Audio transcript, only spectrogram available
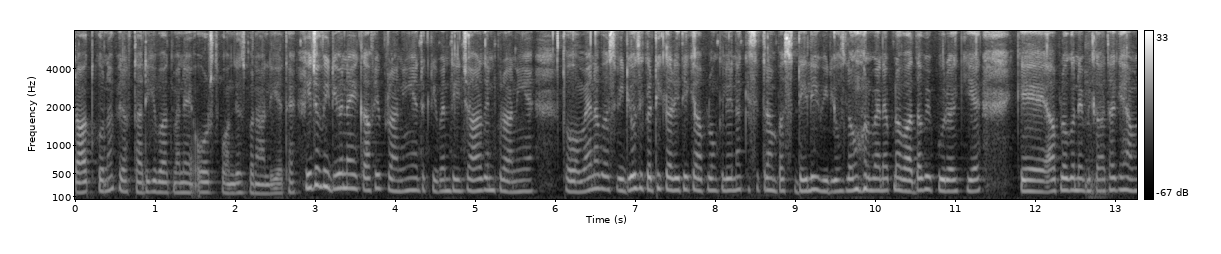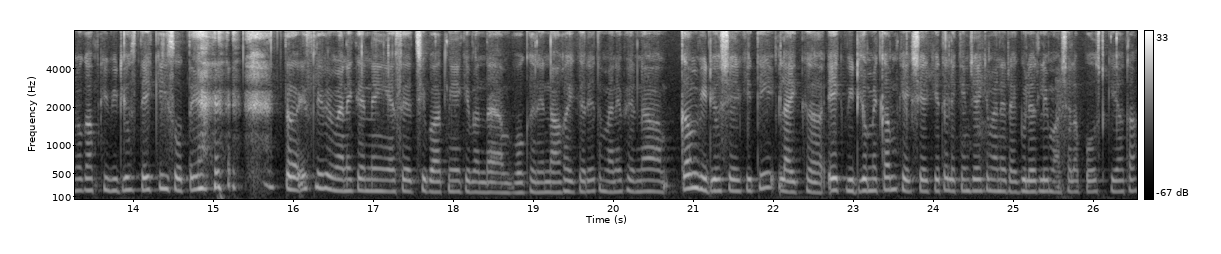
रात को ना, फिर अफ्तारी के बाद मैंने और स्पॉन्जेस बना लिए थे। ये जो वीडियो ना, ये काफ़ी पुरानी है तकरीबन तीन चार दिन पुरानी है। तो मैं ना बस वीडियोस इकट्ठी करी थी कि आप लोगों के लिए ना किसी तरह बस डेली वीडियोस लाऊं और मैंने अपना वादा भी पूरा किया है कि आप लोगों ने भी कहा था कि हम लोग आपकी वीडियोस देख के ही सोते हैं। तो इसलिए फिर मैंने कहा, नहीं, ऐसे अच्छी बात नहीं है कि बंदा वो करे, ना खाई करे। तो मैंने फिर ना कम वीडियो शेयर की थी लाइक एक वीडियो में कम केक शेयर किए थे, लेकिन जो है कि मैंने रेगुलरली माशाल्लाह पोस्ट किया था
